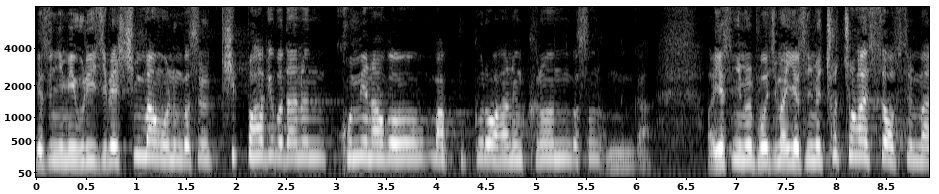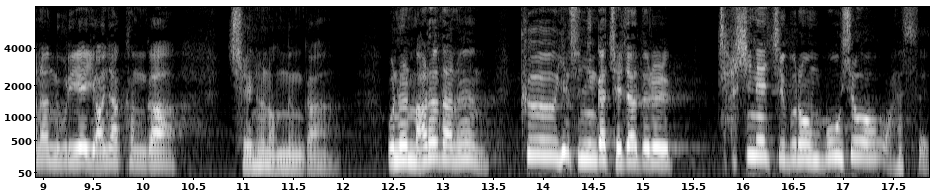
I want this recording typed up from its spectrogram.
예수님이 우리 집에 신방 오는 것을 기뻐하기보다는 고민하고 막 부끄러워하는 그런 것은 없는가? 어, 예수님을 보지만 예수님을 초청할 수 없을 만한 우리의 연약함과 죄는 없는가? 오늘 마르다는 그 예수님과 제자들을 자신의 집으로 모셔왔어요.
